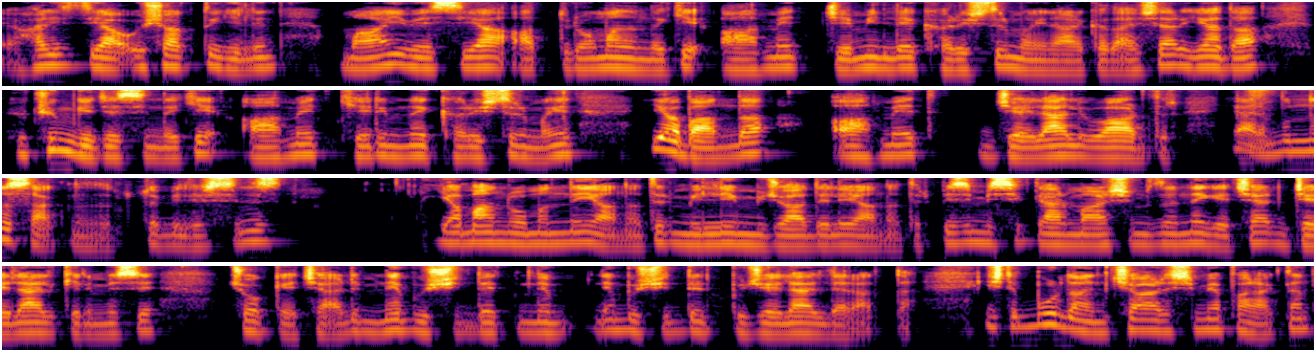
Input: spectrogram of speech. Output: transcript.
e, Halit Ziya Uşaklıgil'in Mavi ve Siyah adlı romanındaki Ahmet Cemil ile karıştırmayın arkadaşlar. Ya da Hüküm Gecesi'ndeki Ahmet Kerim'le karıştırmayın. Yabanda Ahmet Celal vardır. Yani bunu nasıl aklınızda tutabilirsiniz? Yaban romanı neyi anlatır? Milli mücadeleyi anlatır. Bizim İstiklal Marşımızda ne geçer? Celal kelimesi çok geçerli. Ne bu şiddet ne, ne bu şiddet bu celal der hatta. İşte buradan çağrışım yaparaktan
